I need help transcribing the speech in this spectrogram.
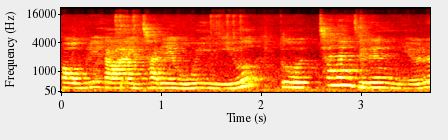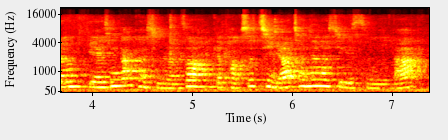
어, 우리가 이 자리에 모인 이유, 또 찬양 드리는 이유를 함께 생각하시면서 함께 박수치며 찬양하시겠습니다.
